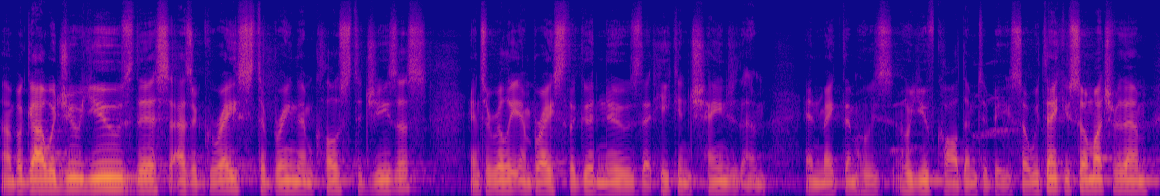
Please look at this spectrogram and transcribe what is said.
Uh, but God, would you use this as a grace to bring them close to Jesus? and to really embrace the good news that He can change them and make them who's, who you've called them to be. So we thank you so much for them,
